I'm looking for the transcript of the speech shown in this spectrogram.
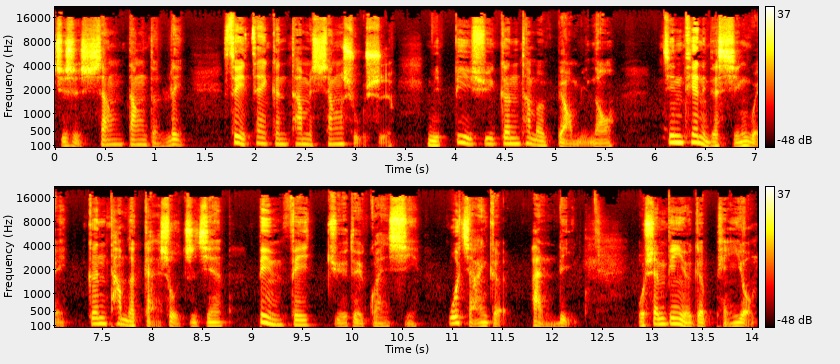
其实相当的累。所以在跟他们相处时，你必须跟他们表明哦，今天你的行为跟他们的感受之间，并非绝对关系。我讲一个案例。我身边有一个朋友，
